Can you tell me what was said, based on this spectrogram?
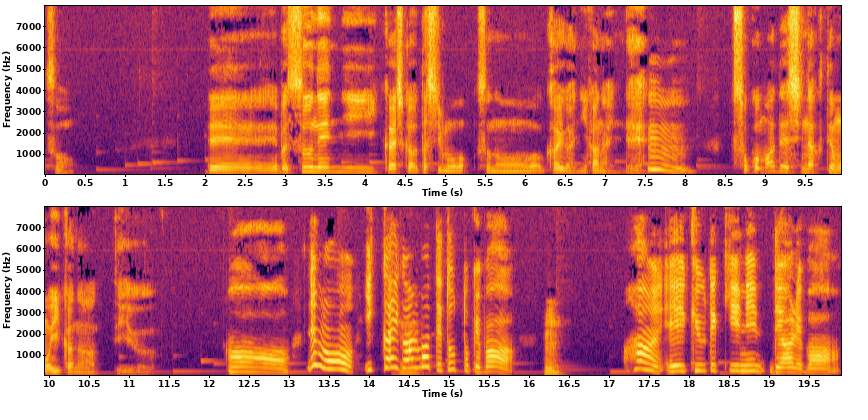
そう。で、やっぱり数年に一回しか私も、その、海外に行かないんで、うん。そこまでしなくてもいいかなっていう。ああ。でも、一回頑張って取っとけば、うん。半永久的にであれば、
